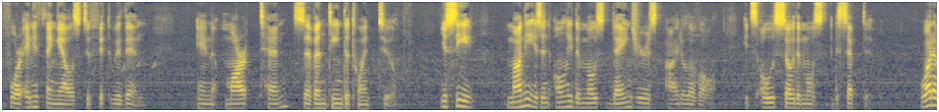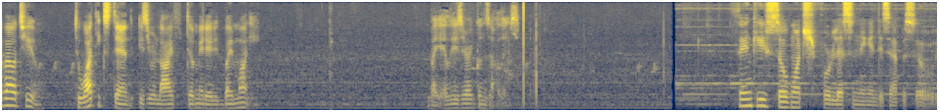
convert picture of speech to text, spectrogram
for anything else to fit within. In Mark 10 17 to 22. You see, money isn't only the most dangerous idol of all, it's also the most deceptive. What about you? To what extent is your life dominated by money? By Eliezer Gonzalez. Thank you so much for listening in this episode,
